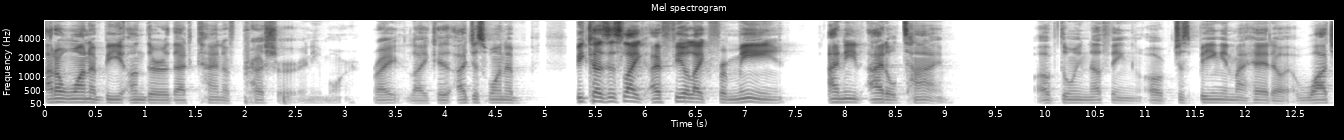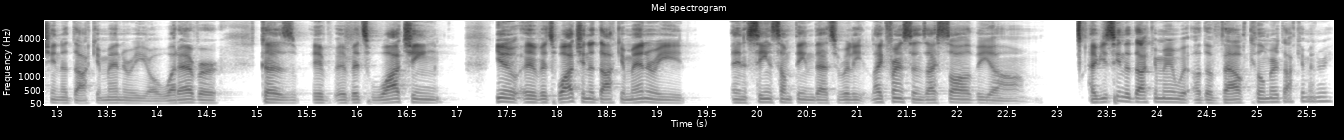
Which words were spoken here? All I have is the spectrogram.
I don't want to be under that kind of pressure anymore, right? Like I just want to because it's like I feel like for me I need idle time of doing nothing or just being in my head or watching a documentary or whatever because if if it's watching you know if it's watching a documentary and seeing something that's really like for instance I saw the um have you seen the documentary with uh, the Val Kilmer documentary?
